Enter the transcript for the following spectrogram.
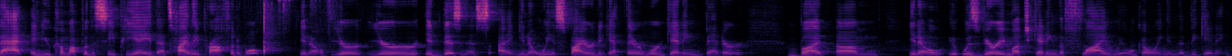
that and you come up with a CPA that's highly profitable, you know, you're you're in business. I, you know, we aspire to get there. We're getting better, but um, you know, it was very much getting the flywheel going in the beginning.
